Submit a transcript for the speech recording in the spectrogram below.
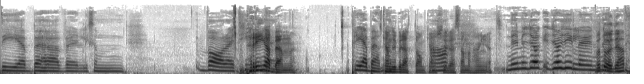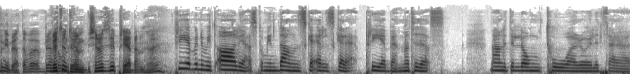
det behöver liksom vara ett hinder. Preben Preben. kan du berätta om kanske Ja. i det här sammanhanget. Nej, men jag, jag gillar ju... Vadå, det här får ni berätta. Berätta Vet du inte vem, känner du inte till Preben? Nej. Preben är mitt alias på min danska älskare. Preben, Mattias. När han har lite långt hår och är lite så här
